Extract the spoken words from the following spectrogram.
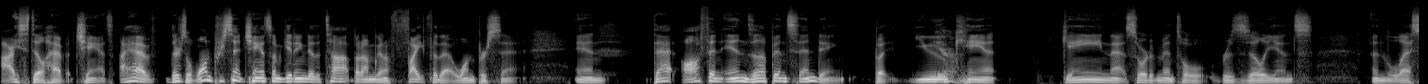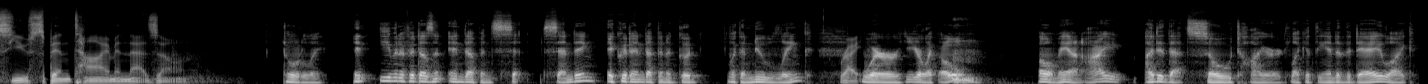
I still have a chance. I have there's a 1% chance I'm getting to the top, but I'm going to fight for that 1%. And that often ends up in sending, but you Yeah. can't gain that sort of mental resilience unless you spend time in that zone. Totally. And even if it doesn't end up in se- sending, it could end up in a good, like a new link Right. where you're like, oh, oh man, I I did that so tired. Like at the end of the day, like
